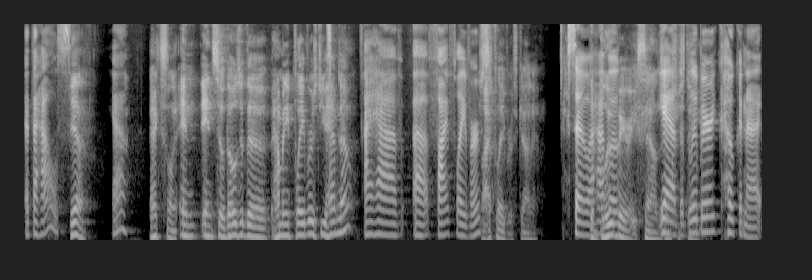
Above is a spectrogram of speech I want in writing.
at the house. Yeah. Yeah. Excellent. And and so those are the how many flavors do you have now? I have uh, five flavors. Five flavors. Got it. So I The have a, blueberry sounds yeah, the blueberry coconut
